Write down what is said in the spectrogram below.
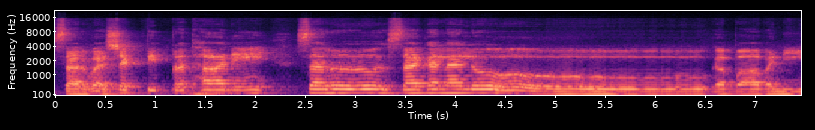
സർവശക്തി പ്രധാനേ സർവസകലലോകപാവനി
